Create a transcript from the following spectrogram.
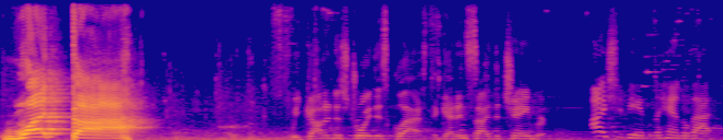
What the? We gotta destroy this glass to get inside the chamber. I should be able to handle that.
